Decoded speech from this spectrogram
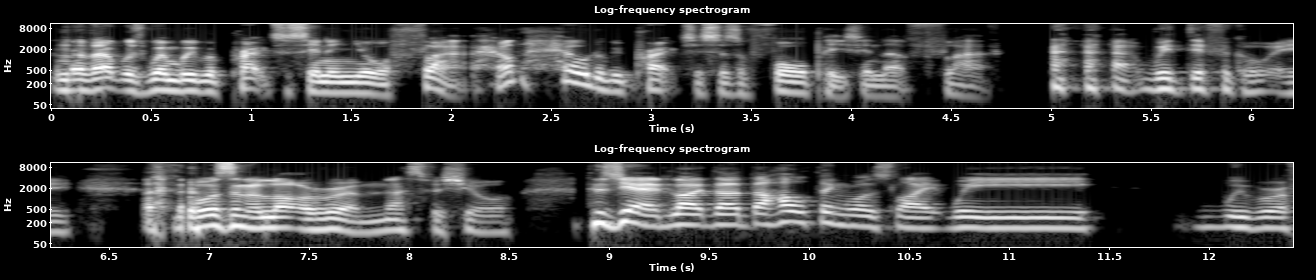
And that was when we were practicing in your flat. How the hell did we practice as a four piece in that flat? with difficulty. There wasn't a lot of room, that's for sure. Because yeah, like the the whole thing was like we we were a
